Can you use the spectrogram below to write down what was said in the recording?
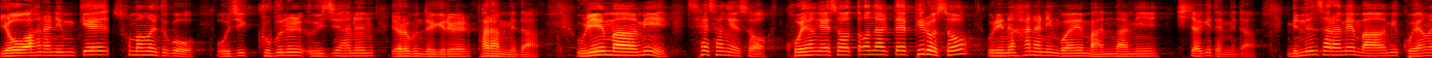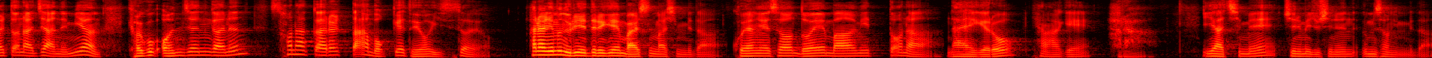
여호와 하나님께 소망을 두고 오직 그분을 의지하는 여러분 되기를 바랍니다. 우리의 마음이 세상에서 고향에서 떠날 때 비로소 우리는 하나님과의 만남이 시작이 됩니다. 믿는 사람의 마음이 고향을 떠나지 않으면 결국 언젠가는 선악과를 따먹게 되어 있어요. 하나님은 우리들에게 말씀하십니다. 고향에서 너의 마음이 떠나 나에게로 향하게 하라. 이 아침에 주님이 주시는 음성입니다.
